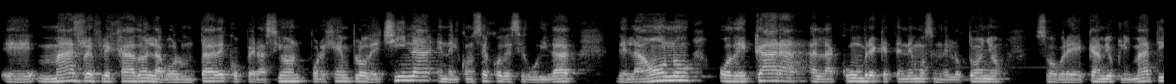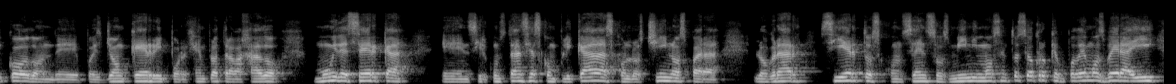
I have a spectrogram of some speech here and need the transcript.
eh, más reflejado en la voluntad de cooperación, por ejemplo, de China en el Consejo de Seguridad de la ONU o de cara a la cumbre que tenemos en el otoño sobre cambio climático, donde pues John Kerry, por ejemplo, ha trabajado muy de cerca en circunstancias complicadas con los chinos para lograr ciertos consensos mínimos. Entonces yo creo que podemos ver ahí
